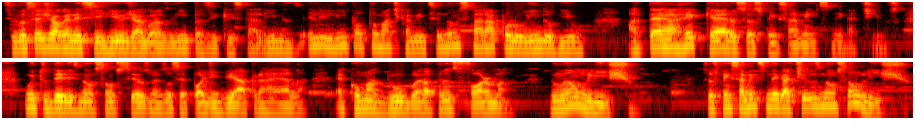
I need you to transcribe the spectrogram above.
Se você joga nesse rio de águas limpas e cristalinas, ele limpa automaticamente, você não estará poluindo o rio. A terra requer os seus pensamentos negativos. Muitos deles não são seus, mas você pode enviar para ela. É como adubo, ela transforma. Não é um lixo. Seus pensamentos negativos não são lixo.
